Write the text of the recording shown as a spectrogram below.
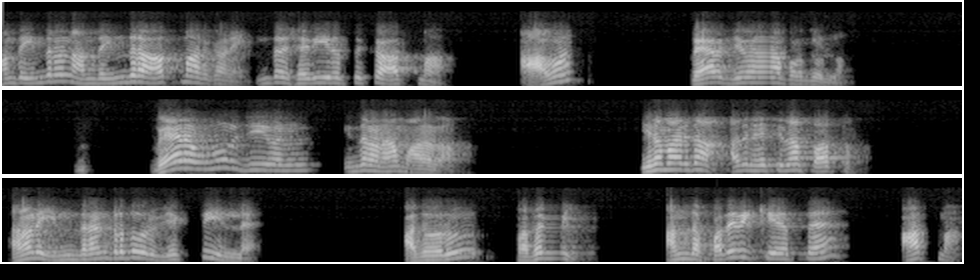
அந்த இந்திரன் அந்த இந்திர ஆத்மா இருக்கானே இந்த சரீரத்துக்கு ஆத்மா. அவன் வேற ஜீவனா பிறந்துள்ளான் வேற இன்னொரு ஜீவன் இந்திரனா மாறலாம். இத மாதிரிதான். அது நேற்று தான் பார்த்தோம். அதனால இந்திரன்றது ஒரு வியக்தி இல்லை. அது ஒரு பதவி. அந்த பதவிக்கு ஏத்த ஆத்மா.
